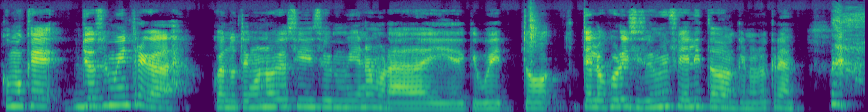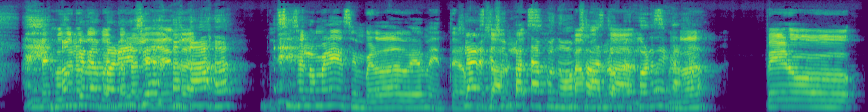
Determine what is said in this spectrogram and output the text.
como que yo soy muy entregada. Cuando tengo novio sí soy muy enamorada y de que, güey, te lo juro, y sí soy muy fiel y todo, aunque no lo crean. Lejos de lo que cuenta la leyenda. si se lo merecen, ¿verdad? Obviamente. Claro, si es un pues no vamos, a dar lo mejor de ¿verdad? Pero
